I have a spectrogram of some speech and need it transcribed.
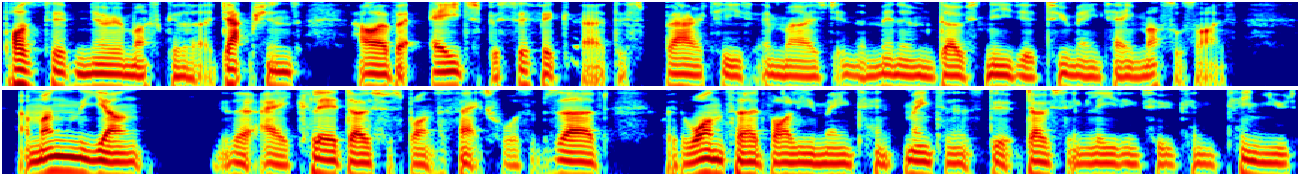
positive neuromuscular adaptations. However, age specific uh, disparities emerged in the minimum dose needed to maintain muscle size. Among the young, a clear dose response effect was observed, with one third volume maintenance do, dosing leading to continued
